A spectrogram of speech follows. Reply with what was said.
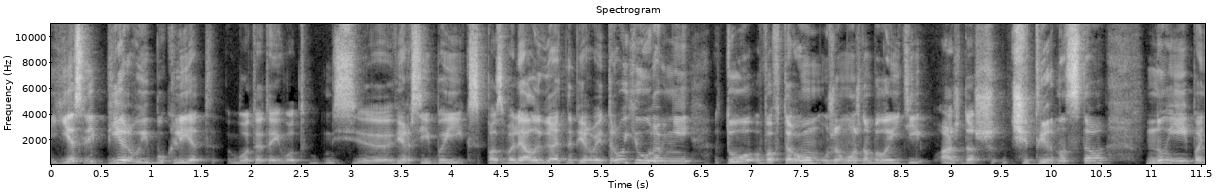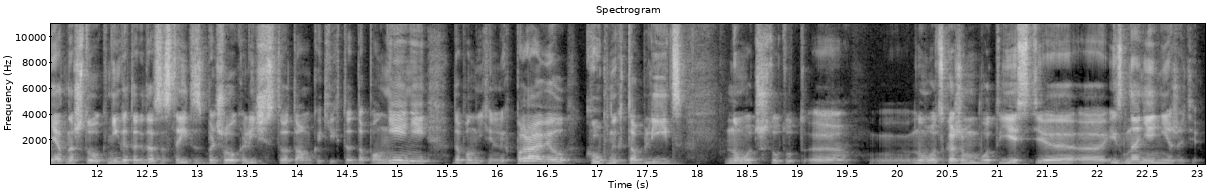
Если первый буклет вот этой вот э, версии BX позволял играть на первой тройке уровней, то во втором уже можно было идти аж до 14 -го. Ну и понятно, что книга тогда состоит из большого количества там каких-то дополнений, дополнительных правил, крупных таблиц. Ну вот что тут, э, ну вот скажем, вот есть э, э, изгнание нежити,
